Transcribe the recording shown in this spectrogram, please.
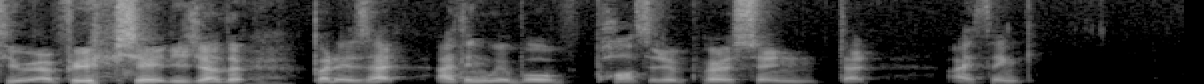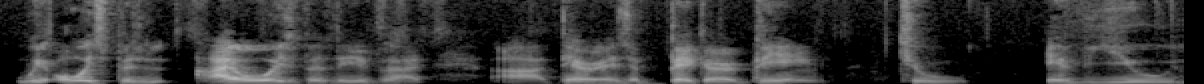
to appreciate each other. Yeah. But is that I think we're both positive person that I think we always bel I always believe that uh, there is a bigger being to if you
